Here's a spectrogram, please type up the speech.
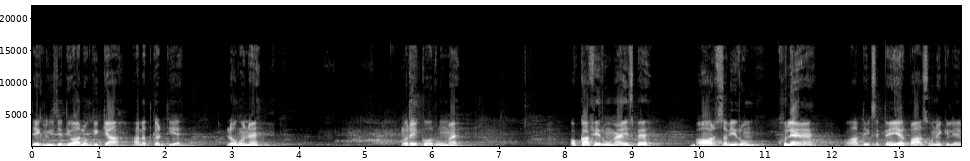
देख लीजिए दीवारों की क्या हालत कर दी है लोगों ने। और एक और रूम है। और काफ़ी रूम है इस पर और सभी रूम खुले हैं। और आप देख सकते हैं एयर पास होने के लिए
